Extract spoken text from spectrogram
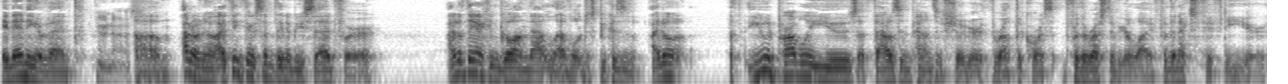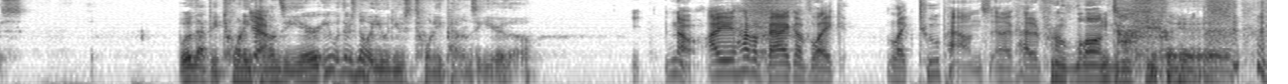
In any event, who knows? Um, I don't know. I think there's something to be said for. I don't think I can go on that level just because of, I don't. You would probably use a thousand pounds of sugar throughout the course for the rest of your life for the next fifty years. Would that be twenty yeah. pounds a year? You, there's no way you would use twenty pounds a year though. No, I have a bag of like like two pounds, and I've had it for a long time. yeah, yeah.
